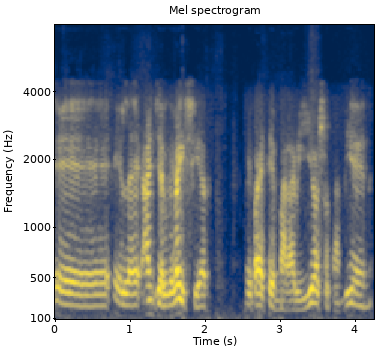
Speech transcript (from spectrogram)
Eh, el Angel Glacier me parece maravilloso también.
